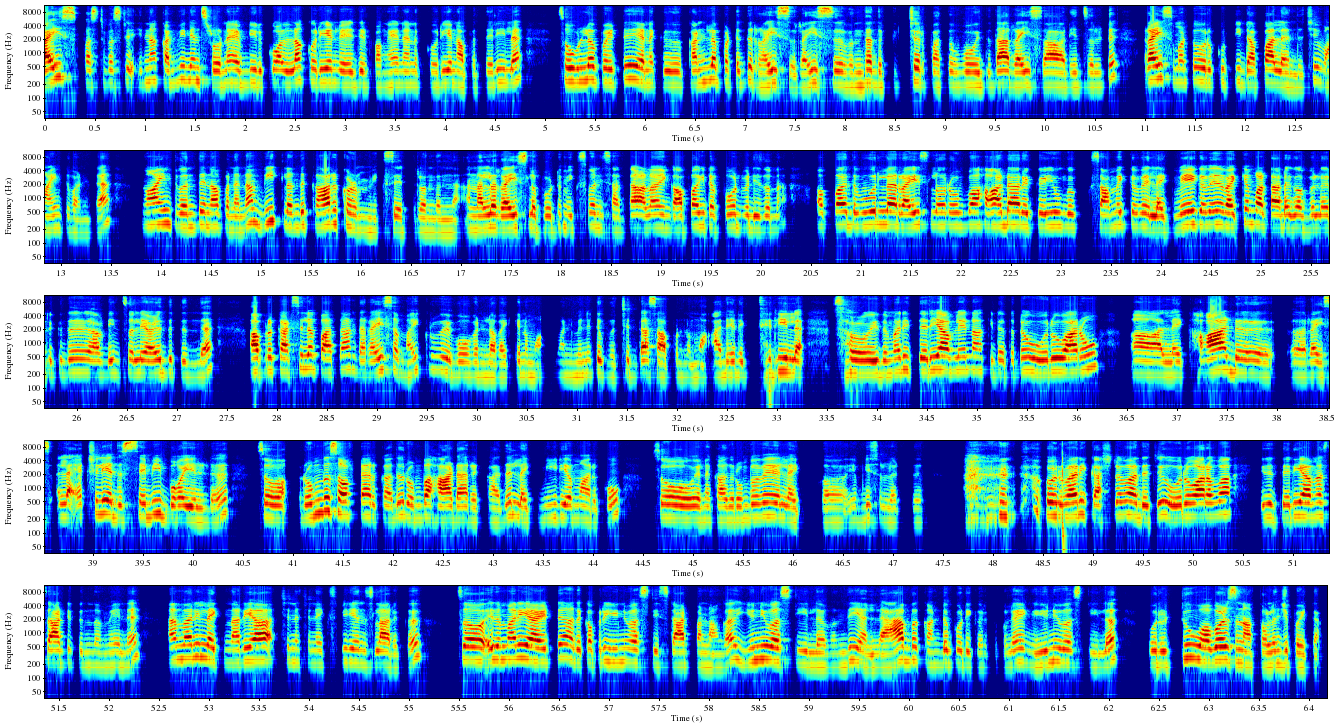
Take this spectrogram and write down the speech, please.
ரைஸ் ஃபஸ்ட்டு ஃபஸ்ட்டு என்ன கன்வீனியன்ஸ் ஸ்டோர்னா எப்படி இருக்கோ எல்லாம் கொரியனில் எழுதியிருப்பாங்க. ஏன்னா எனக்கு கொரியன் அப்போ தெரியல. ஸோ உள்ளே போயிட்டு எனக்கு கண்ணில் பட்டது ரைஸ் ரைஸ் வந்து அந்த பிக்சர் பார்த்து ஓ இதுதான் ரைஸா அப்படின்னு சொல்லிட்டு ரைஸ் மட்டும் ஒரு குட்டி டப்பாவில் இருந்துச்சு. வாங்கிட்டு வந்துட்டேன். வாங்கிட்டு வந்து என்ன பண்ணேன்னா வீட்டிலேருந்து காரக்குழம்பு மிக்ஸ் எடுத்துகிட்டு வந்திருந்தேன். நல்லா ரைஸில் போட்டு மிக்ஸ் பண்ணி சாப்பிட்டேன். ஆனால் எங்கள் அப்பா கிட்ட ஃபோன் பண்ணி சொன்னேன் அப்பா இந்த ஊரில் ரைஸ்லாம் ரொம்ப ஹார்டாக இருக்கு. இவங்க சமைக்கவே லைக் வேகவே வைக்க மாட்டானுங்க போல இருக்குது அப்படின்னு சொல்லி அழுதுட்டு இருந்தேன். அப்புறம் கடைசியில் பார்த்தா அந்த ரைஸை மைக்ரோவேவ் ஓவனில் வைக்கணுமா? ஒன் மினிட்டுக்கு வச்சுட்டு தான் சாப்பிடணுமா? அது எனக்கு தெரியல. ஸோ இது மாதிரி தெரியாமலே நான் கிட்டத்தட்ட ஒரு வாரம் லைக் ஹார்டு ரைஸ் இல்லை ஆக்சுவலி அது செமி பாயில்டு ஸோ ரொம்ப சாஃப்டாக இருக்காது ரொம்ப ஹார்டாக இருக்காது. லைக் மீடியமாக இருக்கும். ஸோ எனக்கு அது ரொம்பவே லைக் எப்படி சொல்லுறது ஒரு மாதிரி கஷ்டமாக இருந்துச்சு. ஒரு வாரமாக இது தெரியாமல் சாப்பிட்டுட்டு இருந்தோமேனு அது மாதிரி லைக் நிறையா சின்ன சின்ன எக்ஸ்பீரியன்ஸ்லாம் இருக்குது ஸோ இது மாதிரி ஆயிட்டு அதுக்கப்புறம் யூனிவர்சிட்டி ஸ்டார்ட் பண்ணாங்க. யூனிவர்சிட்டியில் வந்து என் லேபை கண்டுபிடிக்கிறதுக்குள்ள எங்கள் யூனிவர்சிட்டியில் ஒரு டூ ஹவர்ஸ் நான் தொலைஞ்சு போயிட்டேன்.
